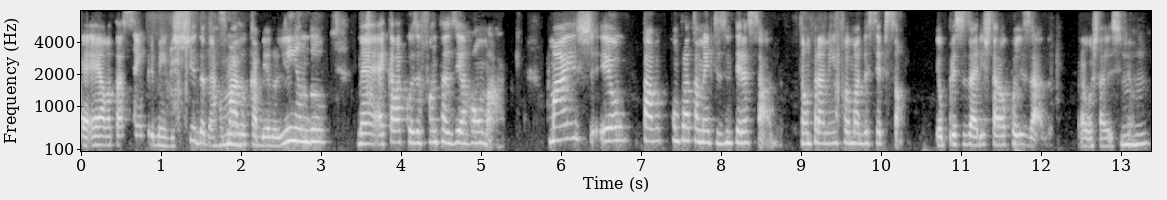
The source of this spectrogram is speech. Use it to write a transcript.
É, ela tá sempre bem vestida, bem arrumada, o cabelo lindo, né? É aquela coisa fantasia Hallmark. Mas eu tava completamente desinteressada. Então, para mim, foi uma decepção. Eu precisaria estar alcoolizada para gostar desse filme. Uhum.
